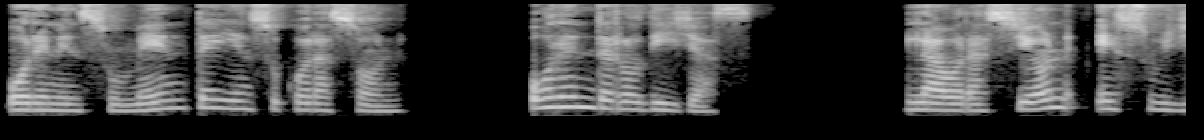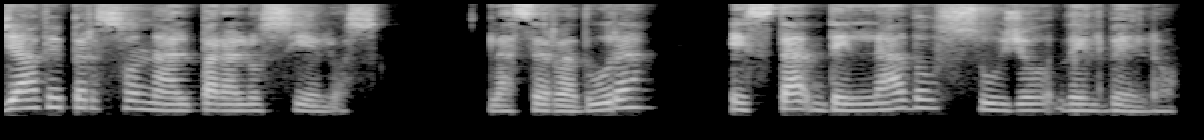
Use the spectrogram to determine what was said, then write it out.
oren en su mente y en su corazón, oren de rodillas. La oración es su llave personal para los cielos. La cerradura está del lado suyo del velo.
